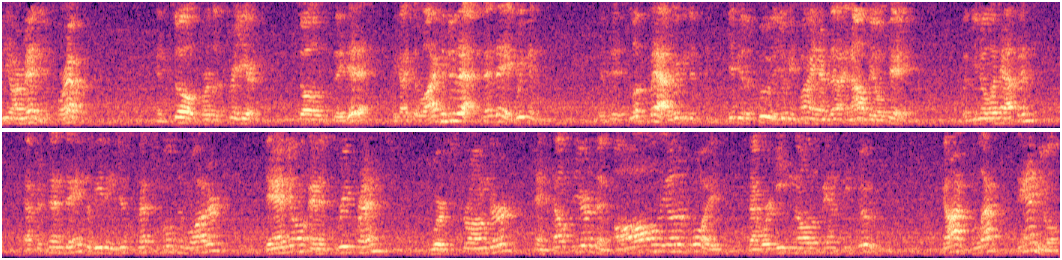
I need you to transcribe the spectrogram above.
be our menu forever. And so, for the three years. So, they did it. The guy said, well, I can do that. 10 days, we can, if it looks bad, we can just give you the food and you'll be fine after that and I'll be okay. But you know what happened? After 10 days of eating just vegetables and water, Daniel and his three friends were stronger and healthier than all the other boys that were eating all the fancy food. God blessed Daniel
